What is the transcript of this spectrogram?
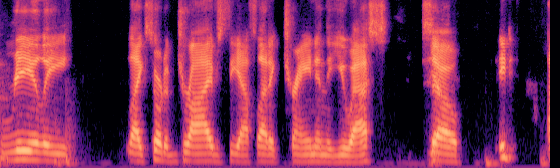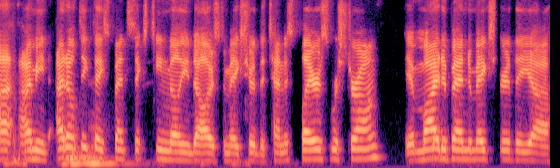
really like sort of drives the athletic train in the U.S. So, yeah. it, I, I, mean, I don't think they spent sixteen million dollars to make sure the tennis players were strong. It might have been to make sure the uh,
